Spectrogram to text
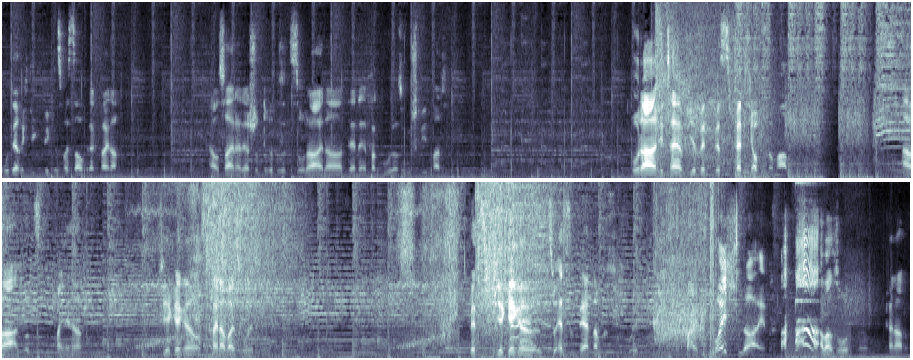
wo der richtige Weg ist, weiß da auch wieder keiner. Außer einer, der schon drin sitzt oder einer, der eine FAQ oder so geschrieben hat. Oder hinterher wir, wenn wir es fertig aufgenommen haben. Aber ansonsten, meine Herren. Vier Gänge und keiner weiß wohin. Wenn es vier Gänge zu essen wären, dann müsste ich wohl mein Bäuchlein. Aber so, ne, keine Ahnung.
